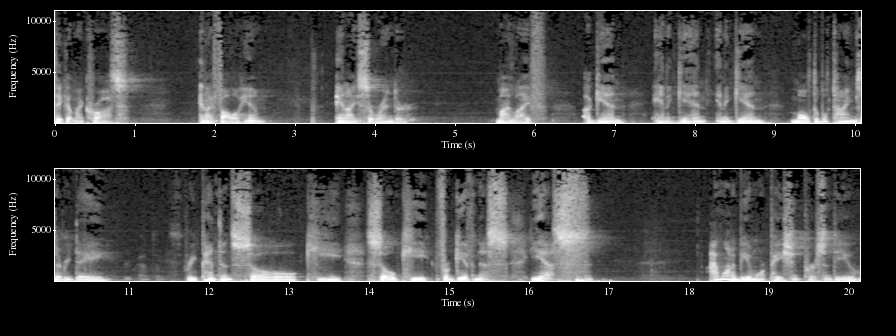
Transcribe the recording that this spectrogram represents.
take up my cross, and I follow Him, and I surrender my life again and again and again, multiple times every day. Repentance. Repentance, so key, so key. Forgiveness, yes. I want to be a more patient person, do you?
